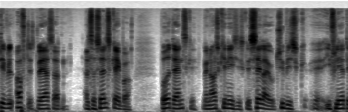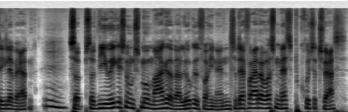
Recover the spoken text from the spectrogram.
det vil oftest være sådan. Altså selskaber, både danske, men også kinesiske, sælger jo typisk øh, i flere dele af verden. Mm. Så, så vi er jo ikke sådan nogle små markeder, der er lukket for hinanden, så derfor er der jo også en masse på kryds og tværs.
